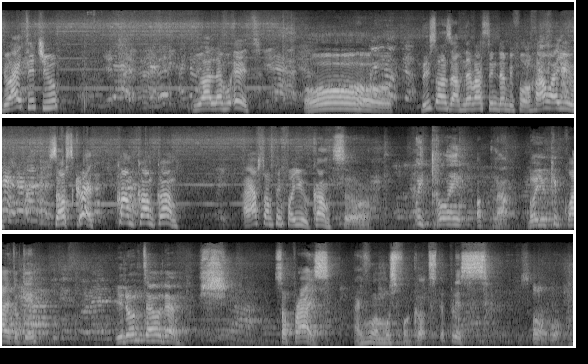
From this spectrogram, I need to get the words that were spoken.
Do I teach you? Yes. You are level 8? Oh, these ones I've never seen them before. How are you? Subscribe. Come, come, come. I have something for you. Come. So we're going up now. But you keep quiet, okay? You don't tell them. Shh. Surprise. I even almost forgot. The place is up. Oh. oh.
